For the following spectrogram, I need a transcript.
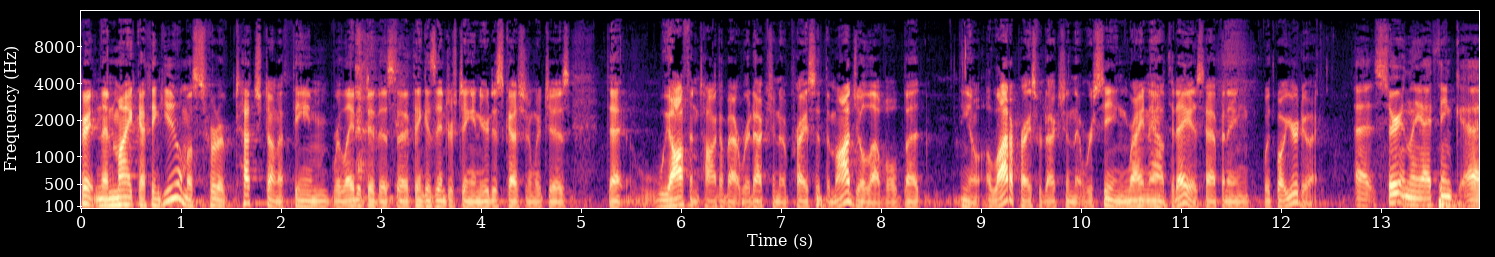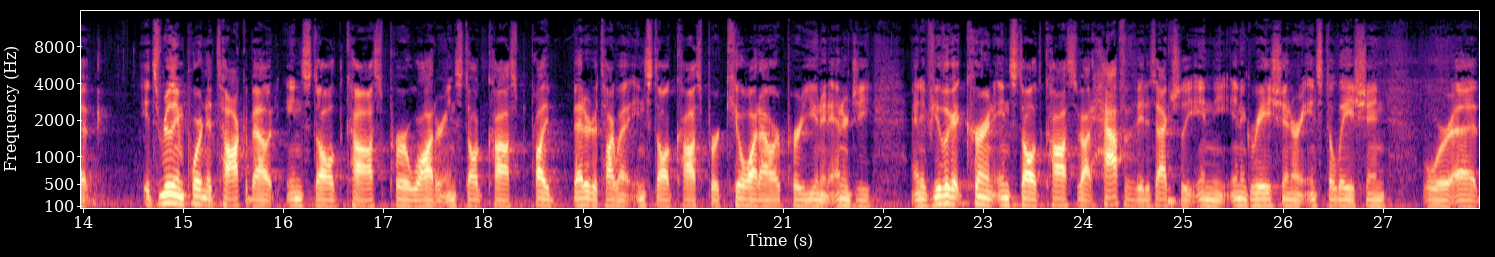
Great. And then, Mike, I think you almost sort of touched on a theme related to this that I think is interesting in your discussion, which is that we often talk about reduction of price at the module level, but you know, a lot of price reduction that we're seeing right now today is happening with what you're doing. Uh, certainly, I think uh, it's really important to talk about installed cost per watt or installed cost. Probably better to talk about installed cost per kilowatt hour per unit energy. And if you look at current installed costs, about half of it is actually in the integration or installation, or uh,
